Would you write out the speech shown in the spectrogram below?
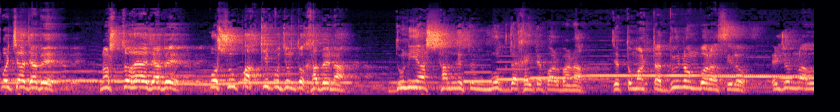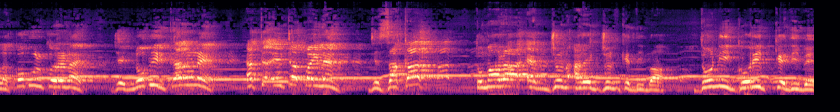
পচা যাবে, নষ্ট হয়ে যাবে, পশু পাখি পর্যন্ত খাবে না। দুনিয়ার সামনে তুমি মুখ দেখাইতে পারবা না যে তোমারটা দুই নম্বর আসিল এই জন্য আল্লাহ কবুল করে নেয়। যে নবীর কারণে একটা এটা পাইলেন যে জাকাত তোমারা একজন আরেকজনকে দিবা, ধনী গরিবকে দিবে।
